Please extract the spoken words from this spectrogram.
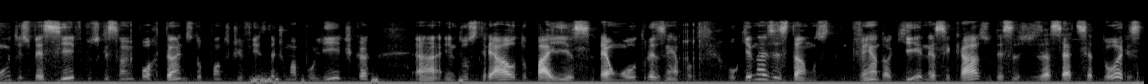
muito específicos que são importantes do ponto de vista de uma política uh, industrial do país, é um outro exemplo. O que nós estamos vendo aqui, nesse caso, desses 17 setores,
